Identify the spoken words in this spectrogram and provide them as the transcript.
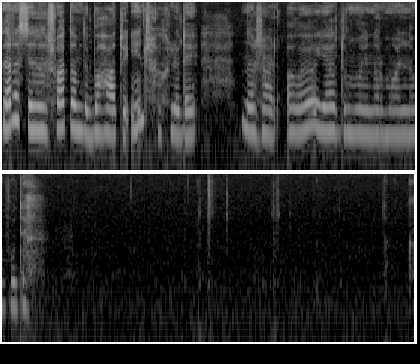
Зараз я зайшла там, де багато інших людей, на жаль, але я думаю, нормально буде. Так.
